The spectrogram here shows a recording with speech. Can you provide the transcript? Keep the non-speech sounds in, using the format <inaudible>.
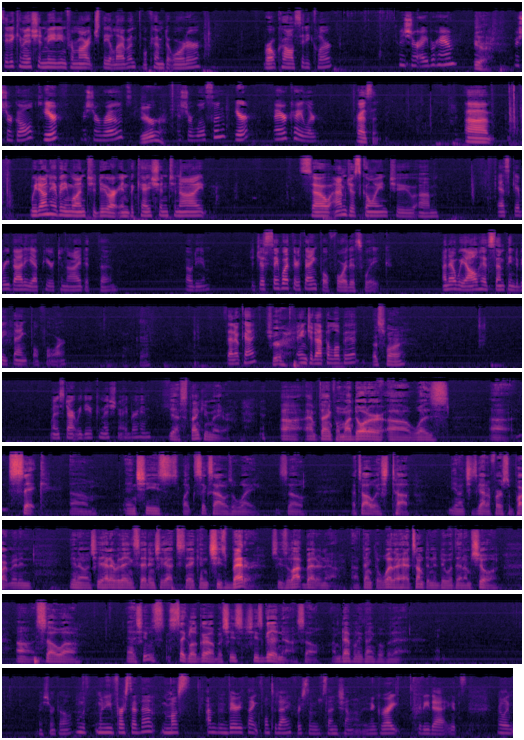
City Commission meeting for March the 11th will come to order. Roll call, City Clerk. Commissioner Abraham, Here. Commissioner Gault, Here. Commissioner Rhodes, Here. Commissioner Wilson, Here. Mayor Kaler. Present. Uh, We don't have anyone to do our invocation tonight, so I'm just going to um, ask everybody up here tonight at the podium to just say what they're thankful for this week. I know we all have something to be thankful for. Okay. Is that okay? Sure. Change it up a little bit. That's fine. Want to start with you, Commissioner Abraham? Yes, thank you, Mayor. Uh, I'm thankful. My daughter uh, was uh, sick, um, and she's like six hours away. So that's always tough. You know, she's got her first apartment, and you know, she had everything set, and she got sick, and she's better. She's a lot better now. I think the weather had something to do with it. I'm sure. Uh, so, uh, yeah, she was a sick little girl, but she's she's good now. So I'm definitely thankful for that. Commissioner Gault? When When you first said that, the most I've been very thankful today for some sunshine and a great, pretty day. It's really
